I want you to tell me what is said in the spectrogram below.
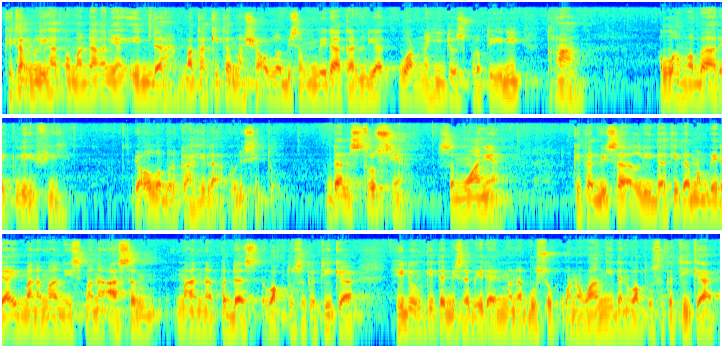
Kita melihat pemandangan yang indah, mata kita Masya Allah bisa membedakan, lihat warna hijau seperti ini, terang. Allah mabarik lifi. Ya Allah berkahilah aku di situ. Dan seterusnya, semuanya kita bisa lidah kita membedain mana manis, mana asam, mana pedas waktu seketika. Hidung kita bisa bedain mana busuk, mana wangi dan waktu seketika.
